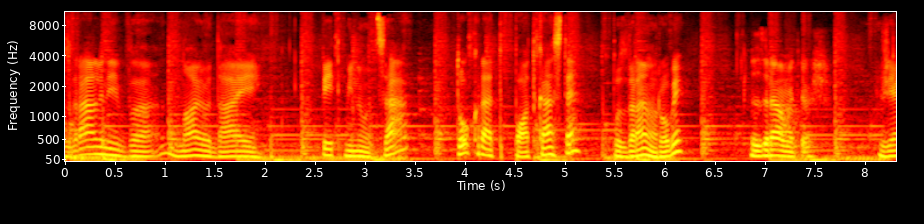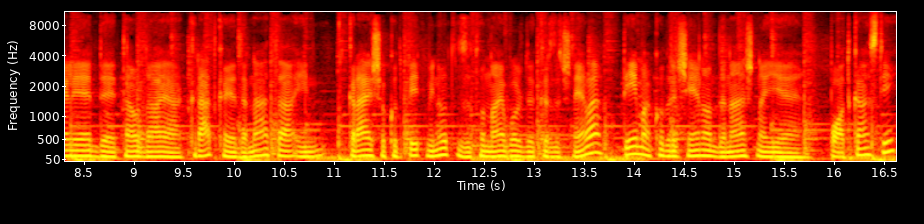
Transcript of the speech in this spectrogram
Pozdravljeni v novi oddaji 5 minut za, tokrat podkaste. Pozdravljen, Robi. Zdravo, Matjoš. Želja je, da je ta oddaja kratka, jedrnata in krajša kot 5 minut, zato najbolj, da kar začneva. Tema, kot rečeno, današnja je podcasti.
